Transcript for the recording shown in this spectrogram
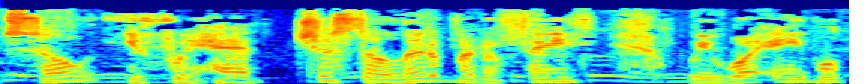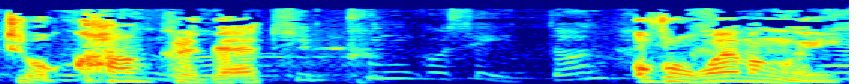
So if we had just a little bit of faith, we were able to conquer that overwhelmingly.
